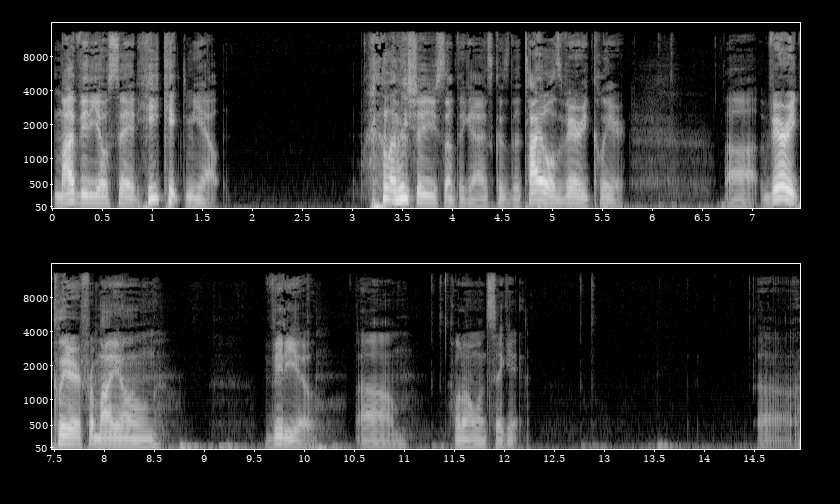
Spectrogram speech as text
my video said he kicked me out. let me show you something, guys, because the title is very clear. Uh, very clear from my own video. Um, hold on one second. Uh,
